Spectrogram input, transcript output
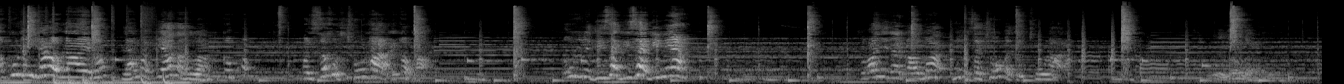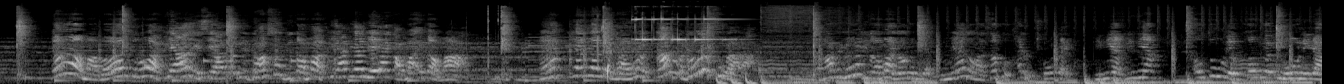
အခုလည်းရောက်လာရနော်လမ်းမပြားတာဆိုတာကောပေါ့ဟိုစက်ကိုချိုးထားတာအဲ့ကောင်ကဟုတ်လေဒီဆက်ဒီဆက်ဒီနေသွားနေတဲ့ကောင်မမြို့ဆက်ချိုးပဲသူချိုးလာတာရောက်လာရမှာပေါ့သူတို့ကဖျားနေဆရာတော်ကြီးတော့ဆက်ဒီကောင်မဖျားဖျားမြဲတဲ့ကောင်မအဲ့ကောင်မဟမ်ဖျားဖျားတဲ့ကောင်ကတော့ကောင်းတော့တော့ဆူလာတာငါဘယ်လိုဒီကောင်မလုံးလို့ပြသူများကောင်ကစက်ကိုခက်လို့ချိုးလိုက်ဒီနေ့ဒီနေ့အုတ်သူ့ရဲ့ကုန်းကုန်းငိုနေတာ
